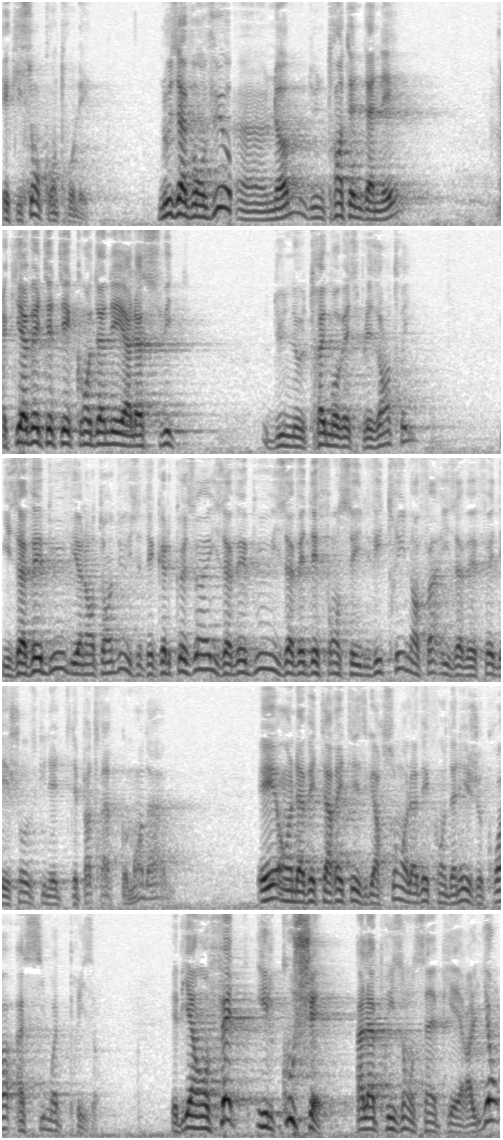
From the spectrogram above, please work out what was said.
et qui sont contrôlés. Nous avons vu un homme d'une trentaine d'années qui avait été condamné à la suite d'une très mauvaise plaisanterie. Ils avaient bu, bien entendu, ils étaient quelques-uns, ils avaient bu, ils avaient défoncé une vitrine, enfin, ils avaient fait des choses qui n'étaient pas très recommandables. Et on avait arrêté ce garçon, on l'avait condamné, je crois, à six mois de prison. Eh bien, en fait, il couchait à la prison Saint-Pierre à Lyon,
